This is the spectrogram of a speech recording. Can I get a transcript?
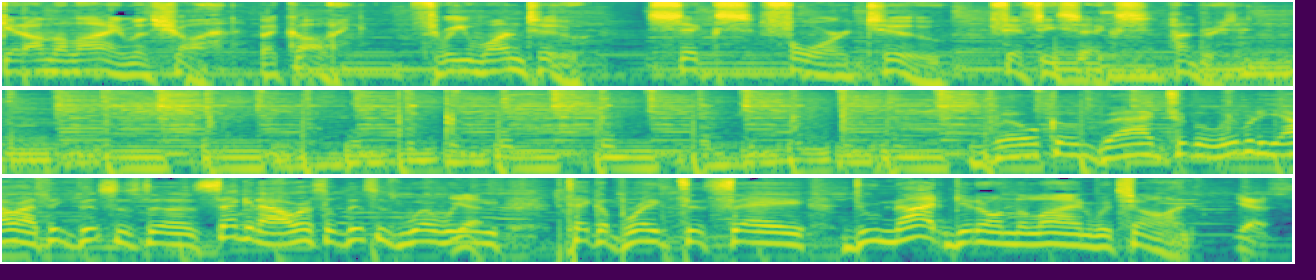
Get on the line with Sean by calling 312 642 5600. Welcome back to the Liberty Hour. I think this is the second hour, so this is where we yes. take a break to say, do not get on the line with Sean. Yes,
